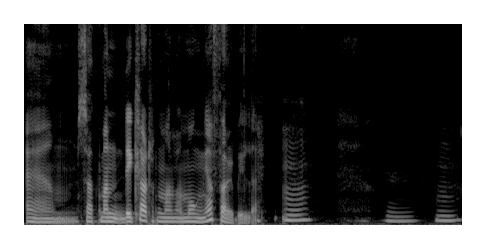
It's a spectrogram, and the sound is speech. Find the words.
Um, så att man, det är klart att man har många förebilder. Mm. Mm. mm.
